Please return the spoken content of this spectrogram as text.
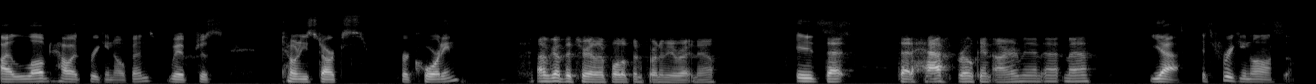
I loved how it freaking opened with just Tony Stark's recording. I've got the trailer pulled up in front of me right now. It's That that half broken Iron Man mask. yeah, it's freaking awesome.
